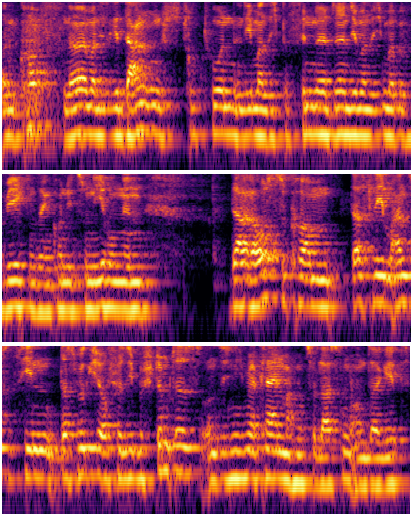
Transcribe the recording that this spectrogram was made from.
im Kopf, ne? immer diese Gedankenstrukturen, in denen man sich befindet, in denen man sich immer bewegt und seinen Konditionierungen da rauszukommen, das Leben anzuziehen, das wirklich auch für sie bestimmt ist und sich nicht mehr klein machen zu lassen und da geht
